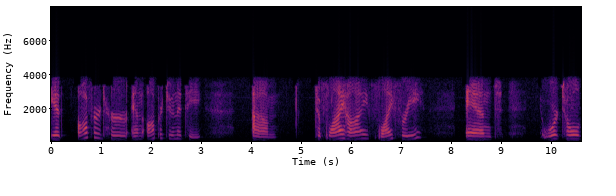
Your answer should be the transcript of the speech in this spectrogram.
it offered her an opportunity um, to fly high, fly free, and we're told,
